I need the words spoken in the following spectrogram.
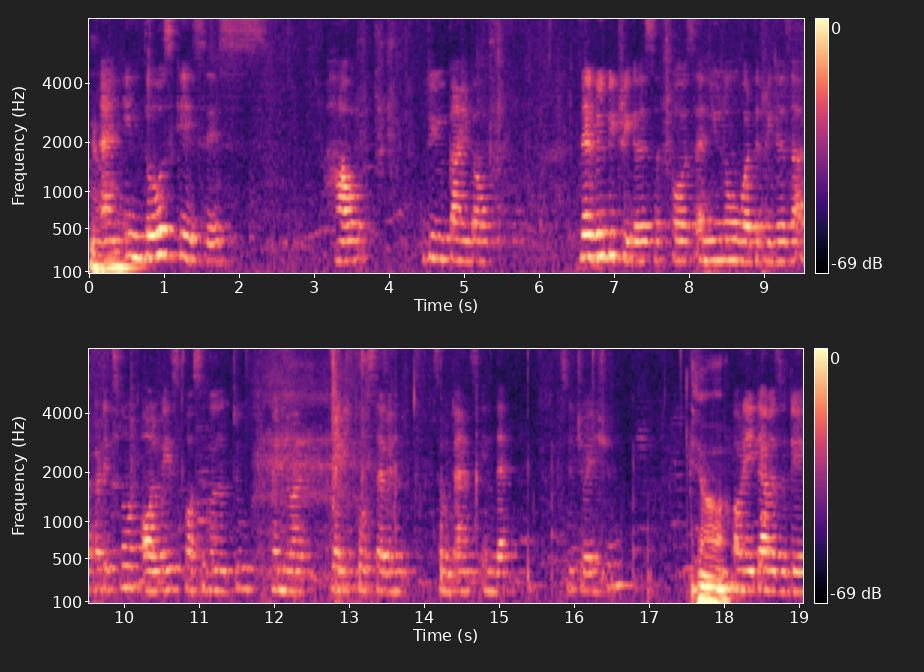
Yeah. And in those cases, how do you kind of there will be triggers of course and you know what the triggers are but it's not always possible to when you are 24 7 sometimes in that situation yeah. or 8 hours a day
